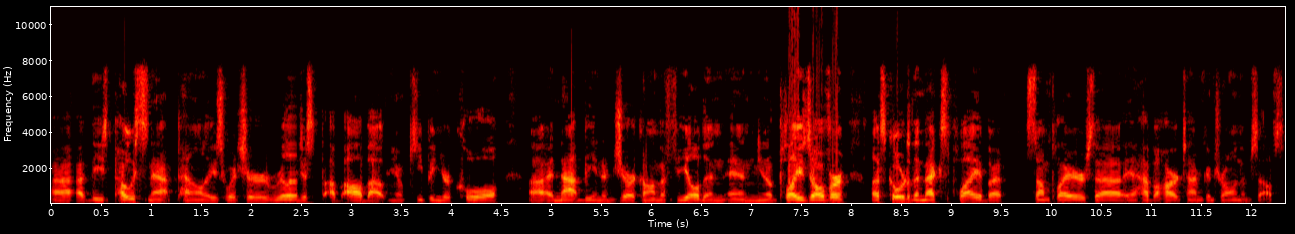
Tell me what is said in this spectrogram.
uh, these post-snap penalties, which are really just all about you know keeping your cool uh, and not being a jerk on the field. And and you know plays over, let's go to the next play. But some players uh, have a hard time controlling themselves.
